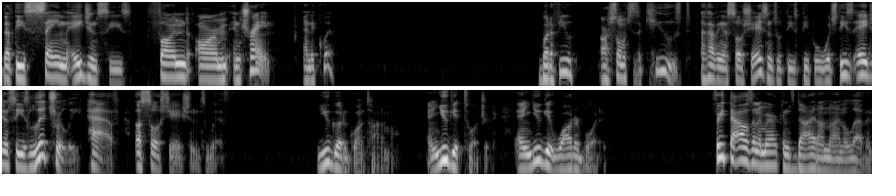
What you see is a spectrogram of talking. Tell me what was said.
that these same agencies fund, arm, and train and equip. But if you are so much as accused of having associations with these people, which these agencies literally have associations with, you go to Guantanamo and you get tortured and you get waterboarded. 3,000 Americans died on 9 11.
